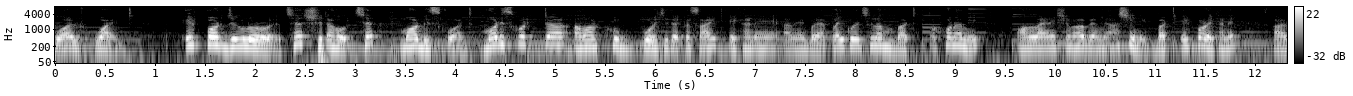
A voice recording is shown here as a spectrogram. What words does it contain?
ওয়ার্ল্ড ওয়াইড এরপর যেগুলো রয়েছে, সেটা হচ্ছে মড স্কোয়াড মড স্কোয়াডটা আমার খুব পরিচিত একটা সাইট এখানে আমি একবার অ্যাপ্লাই করেছিলাম বাট তখন আমি অনলাইনে সেভাবে আমি আসিনি বাট এরপর এখানে আর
